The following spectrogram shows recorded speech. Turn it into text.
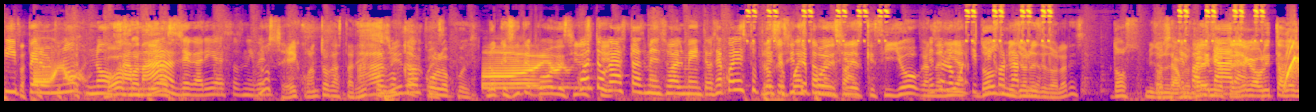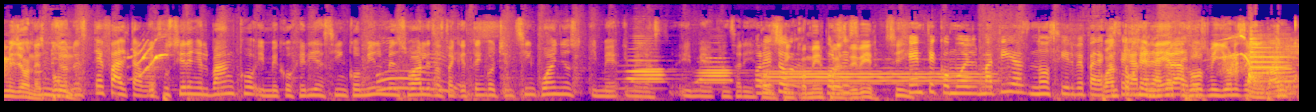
Sí, bastante. pero no, no, Vos, jamás Matías. llegaría a esos No niveles. sé cuánto gastaría Haz por un vida. cálculo, pues. Lo que sí te puedo decir ¿Cuánto es que. gastas mensualmente? O sea, ¿cuál es tu Lo que sí te presupuesto puedo decir mensual? es que si yo ganaría dos millones rápido. de dólares, dos O millones sea, de un dólares, premio te llega ahorita a 2 millones. Dos ¡Pum! millones. Te falta, vos. pusiera en el banco y me cogería 5 mil mensuales hasta que tenga 85 años y me, y me, gast- y me alcanzaría. Por Con eso- 5 mil por puedes eso vivir. Sí. Gente como el Matías no sirve para que ¿Cuánto se gane la genera. 2 millones en el banco?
